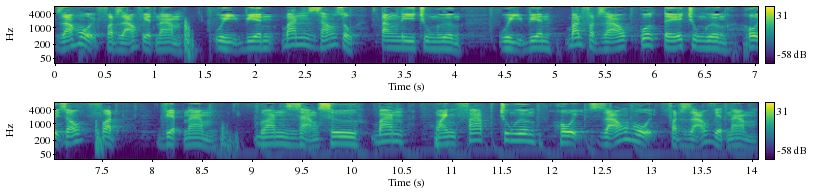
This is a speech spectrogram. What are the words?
Giáo hội Phật giáo Việt Nam, Ủy viên Ban Giáo dục Tăng ni Trung ương, Ủy viên Ban Phật giáo Quốc tế Trung ương Hội giáo Phật Việt Nam, Đoàn giảng sư Ban Hoành Pháp Trung ương Hội Giáo hội Phật giáo Việt Nam,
